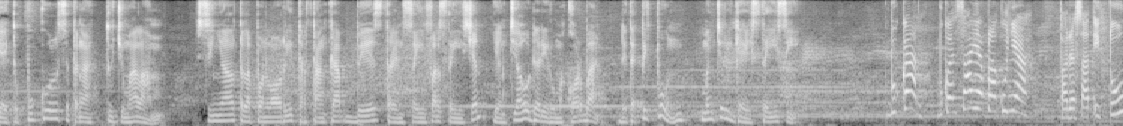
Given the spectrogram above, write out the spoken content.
yaitu pukul setengah tujuh malam. Sinyal telepon Lori tertangkap base train saver station yang jauh dari rumah korban. Detektif pun mencurigai Stacy. Bukan, bukan saya pelakunya. Pada saat itu,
